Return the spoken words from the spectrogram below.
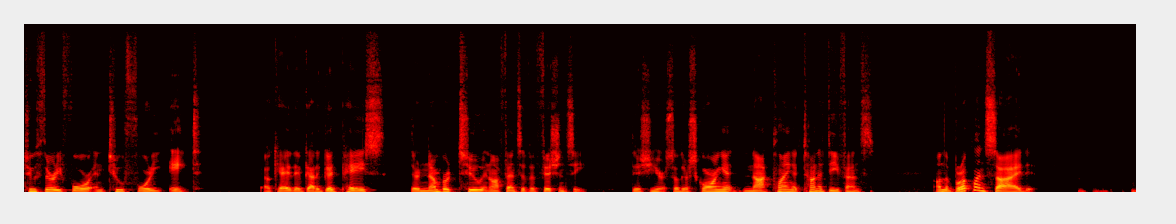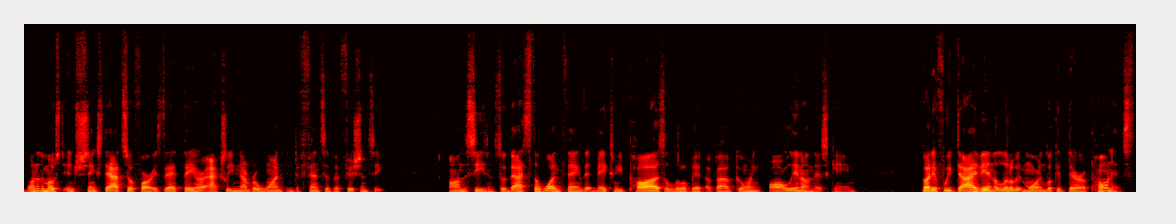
234, and 248. Okay, they've got a good pace. They're number two in offensive efficiency this year. So they're scoring it, not playing a ton of defense. On the Brooklyn side, one of the most interesting stats so far is that they are actually number one in defensive efficiency on the season. So that's the one thing that makes me pause a little bit about going all in on this game. But if we dive in a little bit more and look at their opponents,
